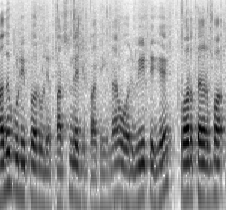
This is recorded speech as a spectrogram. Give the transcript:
மது குடிப்பவருடைய பர்சன்டேஜ் பார்த்தீங்கன்னா ஒரு வீட்டுக்கு ஒருத்தன் இருப்பான்.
